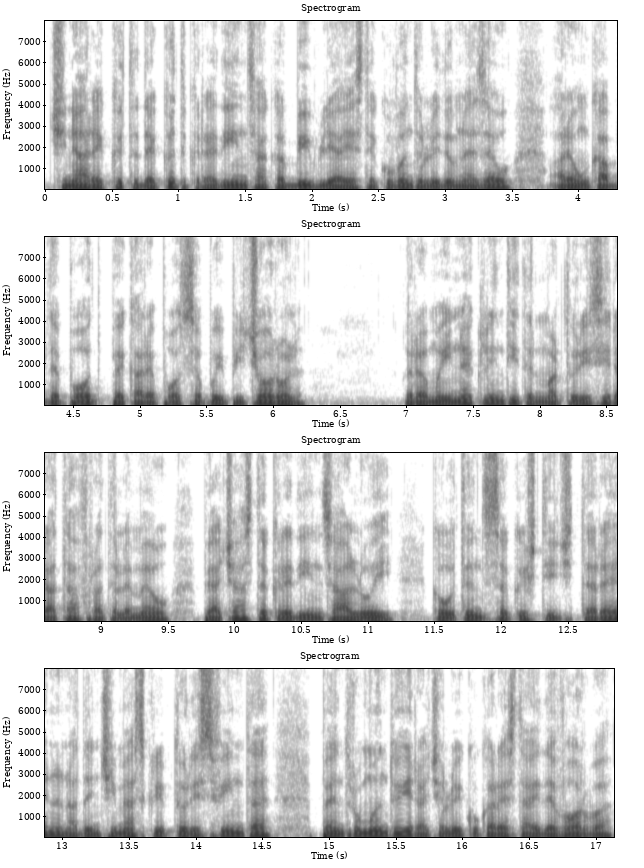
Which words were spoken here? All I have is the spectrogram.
Cine are cât de cât credința că Biblia este cuvântul lui Dumnezeu, are un cap de pod pe care poți să pui piciorul. Rămâi neclintit în mărturisirea ta, fratele meu, pe această credință a lui, căutând să câștigi teren în adâncimea Scripturii Sfinte pentru mântuirea celui cu care stai de vorbă.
